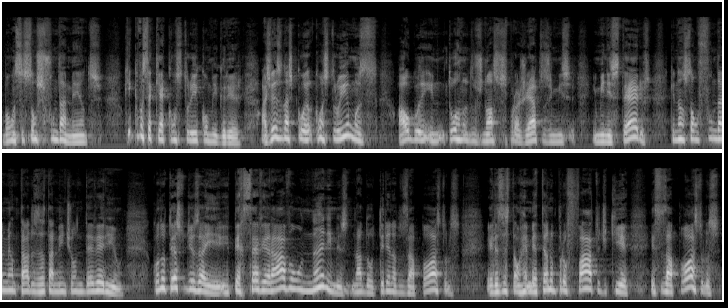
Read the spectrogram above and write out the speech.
Bom, esses são os fundamentos. O que, que você quer construir como igreja? Às vezes nós construímos algo em torno dos nossos projetos e ministérios que não são fundamentados exatamente onde deveriam. Quando o texto diz aí, e perseveravam unânimes na doutrina dos apóstolos, eles estão remetendo para o fato de que esses apóstolos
